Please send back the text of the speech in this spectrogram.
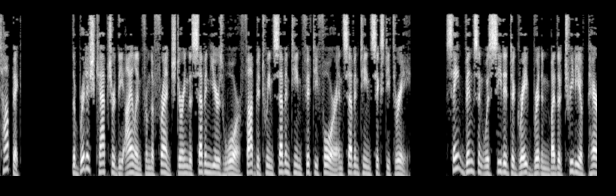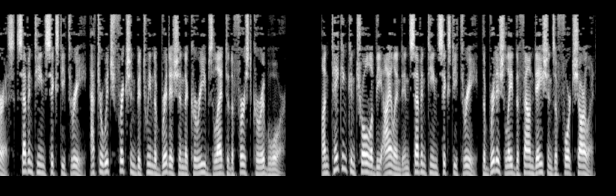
Topic: The British captured the island from the French during the Seven Years' War fought between 1754 and 1763. St. Vincent was ceded to Great Britain by the Treaty of Paris 1763, after which friction between the British and the Caribs led to the First Carib War. On taking control of the island in 1763, the British laid the foundations of Fort Charlotte.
